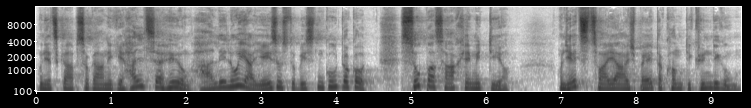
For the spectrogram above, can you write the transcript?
und jetzt gab es sogar eine Gehaltserhöhung. Halleluja, Jesus, du bist ein guter Gott. Super Sache mit dir. Und jetzt, zwei Jahre später, kommt die Kündigung.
